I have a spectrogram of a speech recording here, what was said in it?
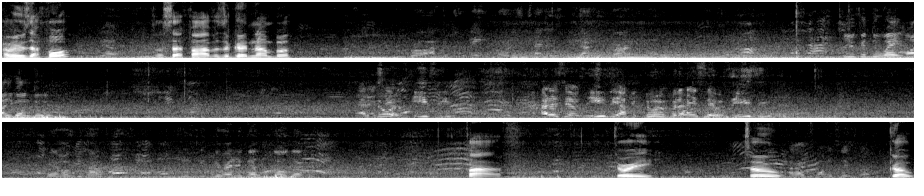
How many was that? Four? Yeah. So I said five is a good number. Bro, I could do eight, bro. This ten is got me burnt. You could do eight. Why are you gonna do it? I didn't say it was easy. I didn't say it was easy. I could do it, but I didn't say it was easy. Damn, I'm behind. Get, get ready to go. Go, go. Five, three, two, I got 26 left. go.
